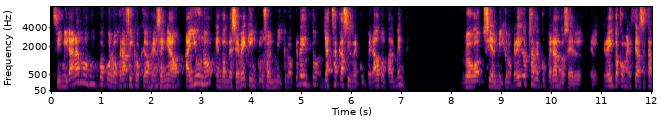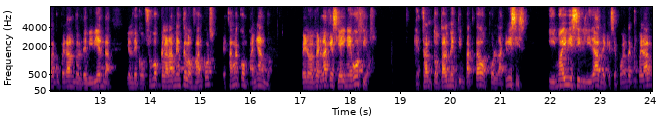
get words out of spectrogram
si miráramos un poco los gráficos que os he enseñado, hay uno en donde se ve que incluso el microcrédito ya está casi recuperado totalmente. Luego, si el microcrédito está recuperándose, el, crédito comercial se está recuperando, el de vivienda y el de consumo, claramente los bancos están acompañando. Pero es verdad que si hay negocios que están totalmente impactados por la crisis y no hay visibilidad de que se puedan recuperar,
